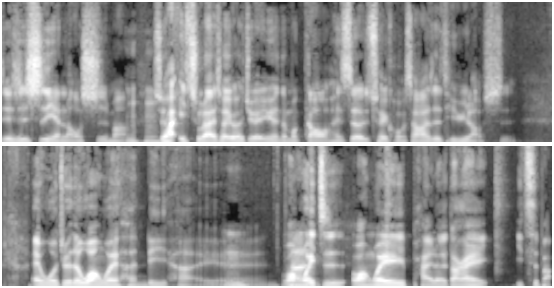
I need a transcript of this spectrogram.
也是饰演老师嘛，嗯哼所以他一出来的时候也会觉得，因为那么高，很适合去吹口哨。他是体育老师，哎、我觉得王维很厉害耶。嗯王维只王维排了大概一次吧，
